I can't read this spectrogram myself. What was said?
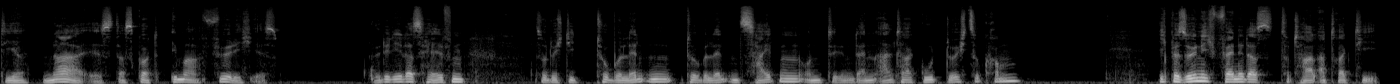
dir nahe ist, dass Gott immer für dich ist? Würde dir das helfen, so durch die turbulenten, turbulenten Zeiten und in deinen Alltag gut durchzukommen? Ich persönlich fände das total attraktiv.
